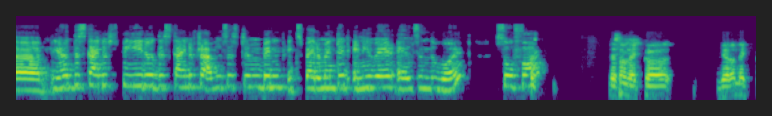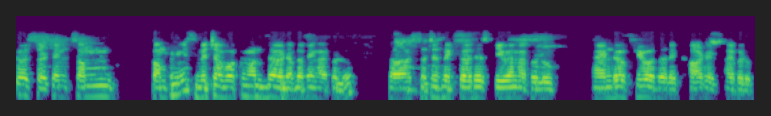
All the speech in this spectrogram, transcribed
uh, you know this kind of speed or this kind of travel system been experimented anywhere else in the world so far? Just like uh, there are like uh, certain some companies which are working on the developing Hyperloop, uh, such as like uh, QM Hyperloop and a few other like Hardt Hyperloop,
